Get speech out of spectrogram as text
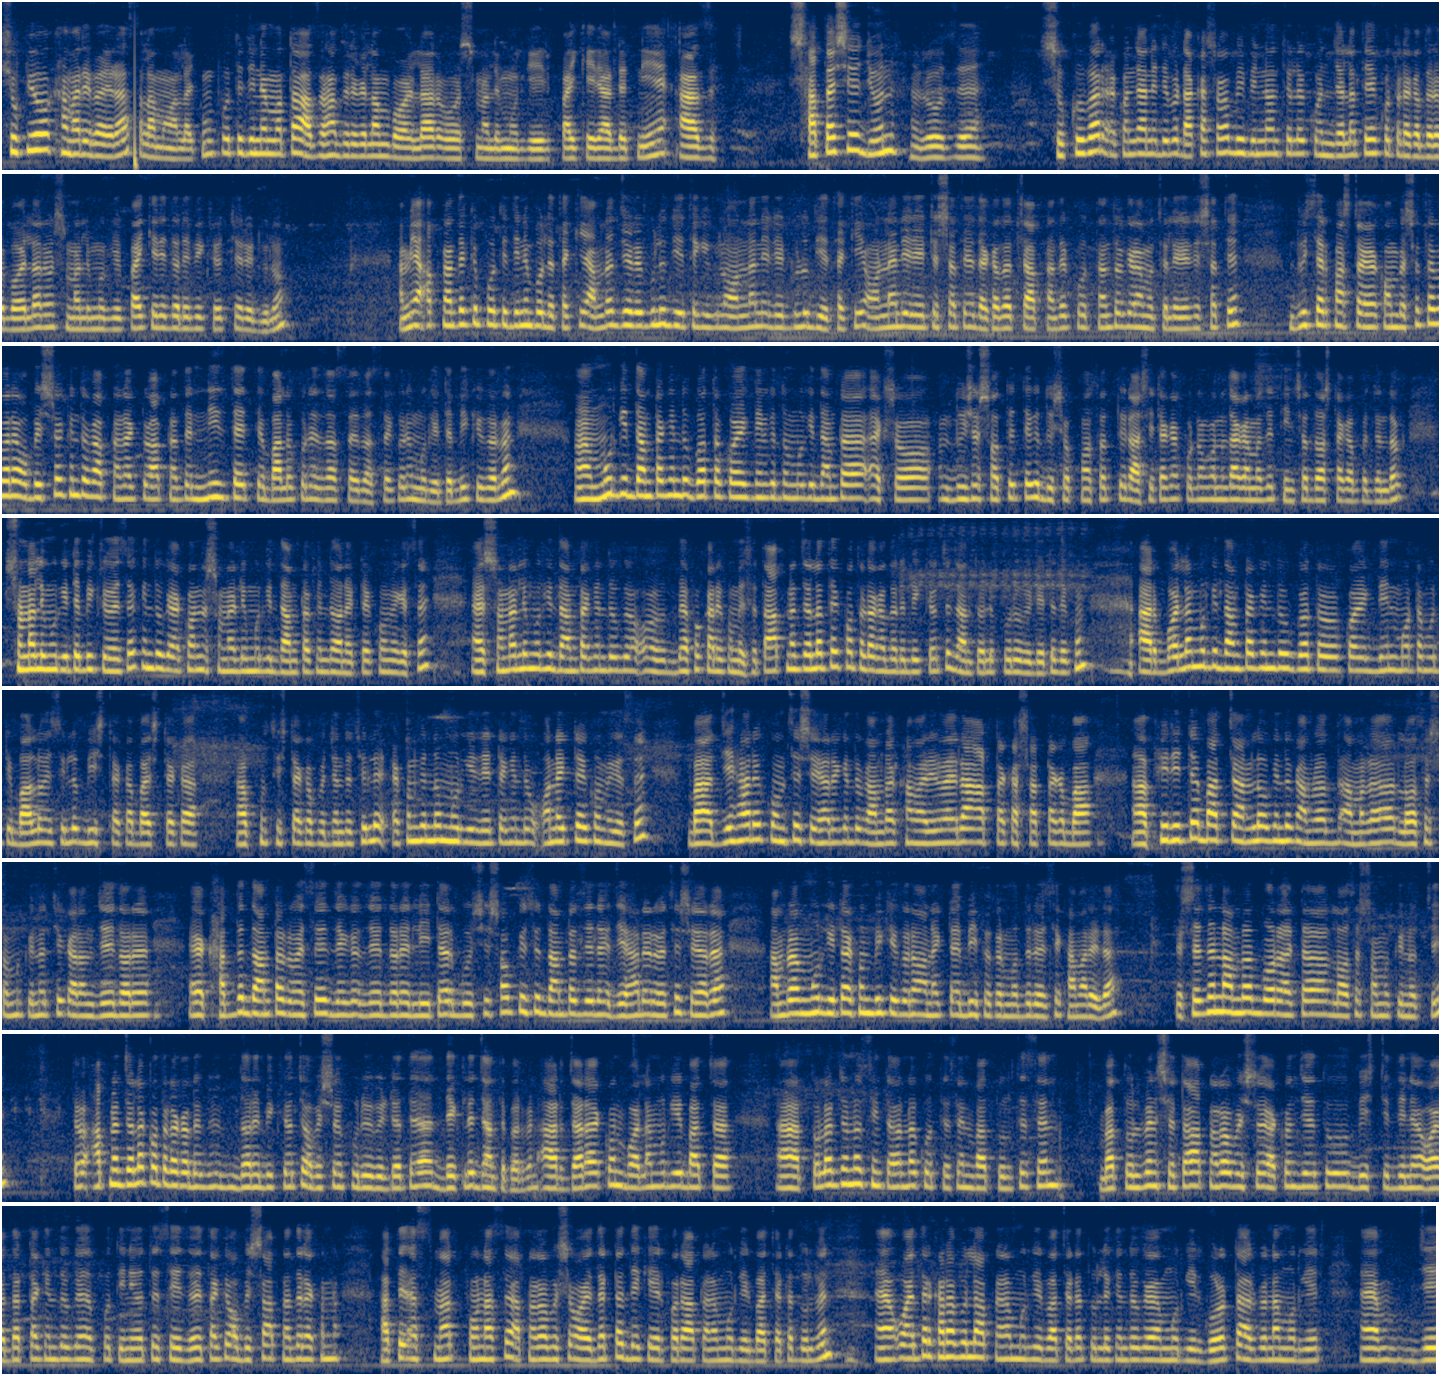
সুপ্রিয় খামারি ভাইরা আসসালামু আলাইকুম। প্রতিদিনের মতো আজ হাজির গেলাম ব্রয়লার ও সোনালী মুরগির পাইকারি আপডেট নিয়ে। আজ সাতাশে জুন, রোজ শুক্রবার। এখন জানিয়ে দেবো ঢাকা সহ বিভিন্ন অঞ্চলের কোন জেলাতে কত টাকা দরে ব্রয়লার ও সোনালী মুরগির পাইকারি দরে বিক্রি হচ্ছে রেটগুলো। আমি আপনাদেরকে প্রতিদিনে বলে থাকি, আমরা যে রেটগুলো দিয়ে থাকি এগুলো অনলাইনে রেটগুলো দিয়ে থাকি। অনলাইনে রেটের সাথে দেখা যাচ্ছে আপনাদের প্রত্যন্ত গ্রাম অঞ্চলের রেটের সাথে দুই চার পাঁচ টাকা কম বেশ হতে পারে, অবশ্যই। কিন্তু আপনারা একটু আপনাদের নিজ দায়িত্বে ভালো করে যাচাই বাছাই করে মুরগিটা বিক্রি করবেন। মুরগির দামটা কিন্তু গত কয়েকদিন কিন্তু মুরগির দামটা একশো, দুইশো সত্তর থেকে দুশো পঁচাত্তর, আশি টাকা কোনো কোনো জায়গার মধ্যে তিনশো দশ টাকা পর্যন্ত। সোনালী মুরগিটা বিক্রি হয়েছে, কিন্তু এখন সোনালী মুরগির দামটা কিন্তু অনেকটাই কমে গেছে। সোনালী মুরগির দামটা কিন্তু ব্যাপক হারে কমেছে। তো আপনার জেলাতে কত টাকা ধরে বিক্রি হচ্ছে জানতে হলে পুরো ভিডিওটা দেখুন। আর ব্রয়লার মুরগির দামটা কিন্তু গত কয়েকদিন মোটামুটি ভালো হয়েছিল, বিশ টাকা, বাইশ টাকা পঁচিশ টাকা পর্যন্ত ছিল। এখন কিন্তু মুরগির রেটটা কিন্তু অনেকটাই কমে গেছে। বা যে হারে কমছে, সে হারে কিন্তু আমরা খামারি ভাইরা আট টাকা ষাট টাকা বা ফ্রিতে বাচ্চা আনলেও কিন্তু আমরা আমরা লসের সম্মুখীন হচ্ছি। কারণ যে দরে খাদ্যের দামটা রয়েছে, যে যে দরে লিটার বুসি সব কিছুর দামটা যে যে হারে রয়েছে, সে হারে আমরা মুরগিটা এখন বিক্রি করে অনেকটাই বিপেকের মধ্যে রয়েছে খামারিরা। তো সেজন্য আমরা বড় একটা লসের সম্মুখীন হচ্ছি। তো আপনার জেলা কত টাকা দরে বিক্রি হচ্ছে? অবশ্যই পুরো ভিডিওতে দেখলে জানতে পারবেন। আর যারা এখন ব্রয়লার মুরগির বাচ্চা তোলার জন্য চিন্তা ভাবনা করতেছেন বা তুলতেছেন বা তুলবেন, সেটা আপনারা অবশ্যই এখন যেহেতু বৃষ্টির দিনে ওয়েদারটা কিন্তু প্রতিনিয়ত চেঞ্জ হয়ে থাকে, অবশ্যই আপনাদের এখন হাতে স্মার্টফোন আছে, আপনারা অবশ্যই ওয়েদারটা দেখে এরপরে আপনারা মুরগির বাচ্চাটা তুলবেন। ওয়েদার খারাপ হলে আপনারা মুরগির বাচ্চাটা তুললে কিন্তু মুরগির গোড়টা আসবে না, মুরগির যে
